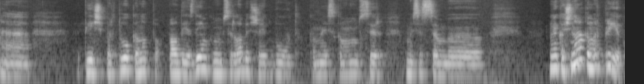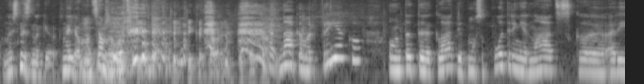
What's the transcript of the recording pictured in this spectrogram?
Uh, tieši par to, ka, nu, paldies Dievam, ka mums ir labi šeit būt, ka mēs, ka mums ir, mēs esam, uh, nu, vienkārši nākam ar prieku. Nu, es nezinu, Georg, neļauj man samelot. Tikai tā, jā, tikai tā. Nākam ar prieku, un tad klāt pie mūsu potriņa ir nācis arī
